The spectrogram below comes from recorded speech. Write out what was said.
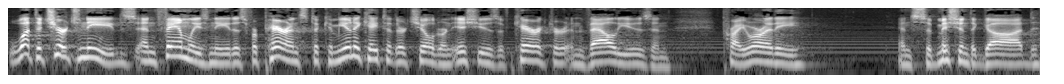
What the church needs and families need is for parents to communicate to their children issues of character and values and priority and submission to God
